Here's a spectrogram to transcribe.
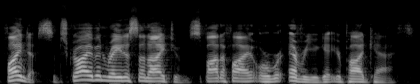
Find us, subscribe, and rate us on iTunes, Spotify, or wherever you get your podcasts.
